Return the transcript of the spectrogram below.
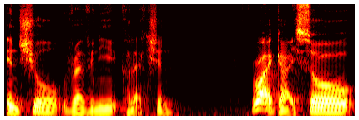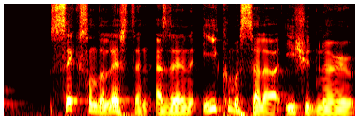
ensure revenue collection. Right, guys, so six on the list then. As an e commerce seller, you should know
